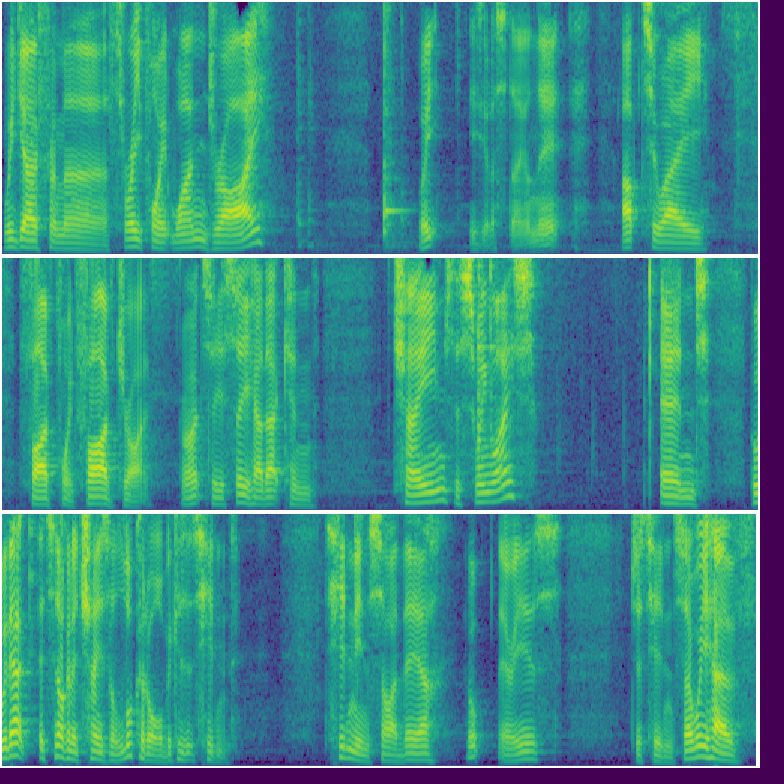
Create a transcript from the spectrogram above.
we go from a 3.1 dry, wait, he's got to stay on there, up to a 5.5 dry. Right, so you see how that can change the swing weight. And but without, it's not going to change the look at all because it's hidden. It's hidden inside there. Oh, there he is, just hidden. So we have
